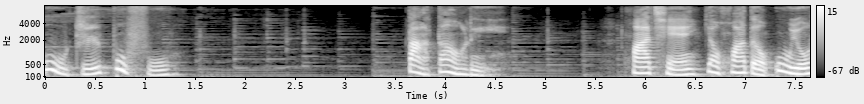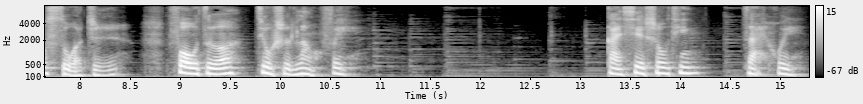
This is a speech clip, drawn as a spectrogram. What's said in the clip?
物质不符。大道理，花钱要花得物有所值，否则就是浪费。感谢收听，再会。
